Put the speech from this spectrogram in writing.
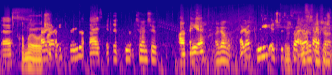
That's On my I got three. nice. It's a two, two and two. On right here. I got. I got three. It's just Nice. try. Shot.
